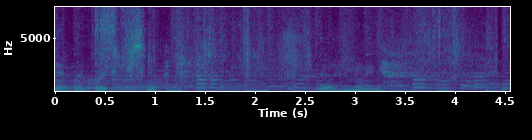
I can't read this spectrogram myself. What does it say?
Man, my brakes are slipping. It's really annoying.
